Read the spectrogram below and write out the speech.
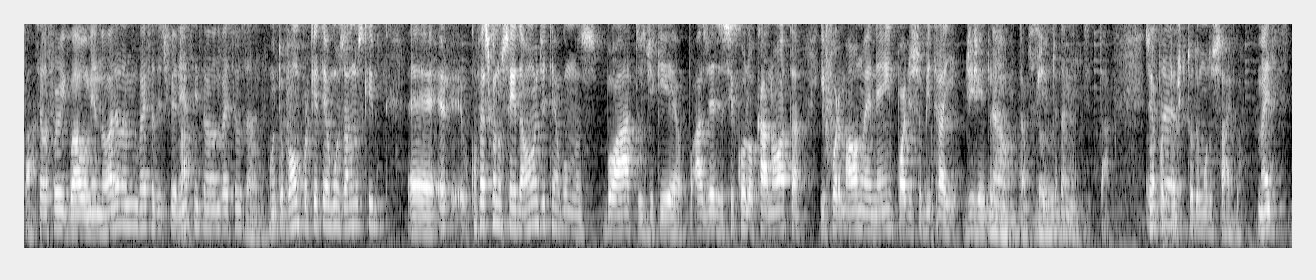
Tá. Se ela for igual ou menor, ela não vai fazer diferença, tá. então ela não vai ser usada. Muito bom, porque tem alguns alunos que é, eu, eu, confesso que eu não sei de onde, tem alguns boatos de que às vezes se colocar nota e formal no Enem pode subtrair, de jeito não, nenhum. Então, absolutamente. Tá. Isso Outra... é importante que todo mundo saiba. Mas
